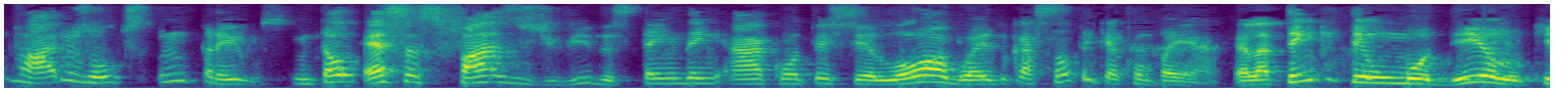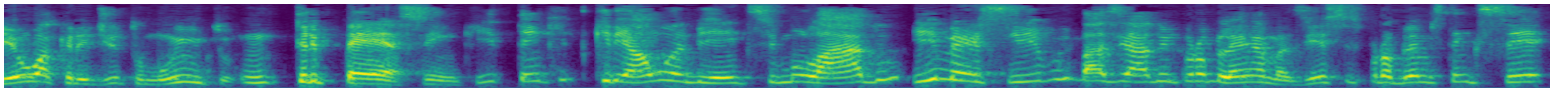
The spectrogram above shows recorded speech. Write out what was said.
vários outros empregos. Então, essas fases de vidas tendem a acontecer. Logo, a educação tem que acompanhar. Ela tem que ter um modelo que eu acredito muito, um tripé, assim, que tem que criar um ambiente simulado, imersivo e baseado em problemas. E esses problemas têm que ser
